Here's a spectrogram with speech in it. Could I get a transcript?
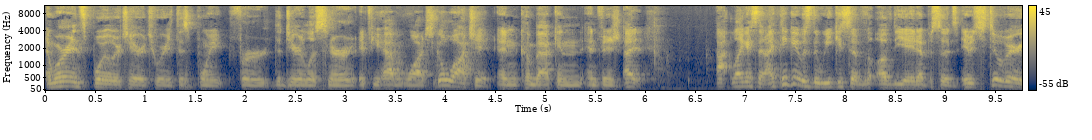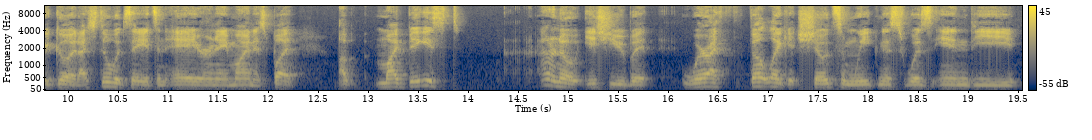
and we're in spoiler territory at this point for the dear listener. If you haven't watched, go watch it and come back and, and finish. I, I, like I said, I think it was the weakest of, of the eight episodes. It was still very good. I still would say it's an A or an A minus. But uh, my biggest, I don't know, issue, but where I felt like it showed some weakness was in the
